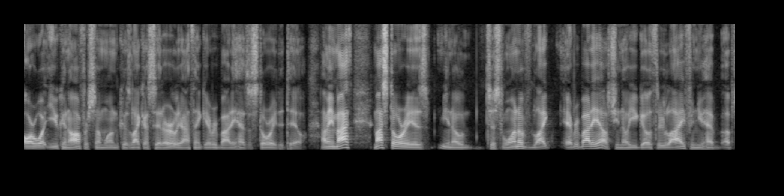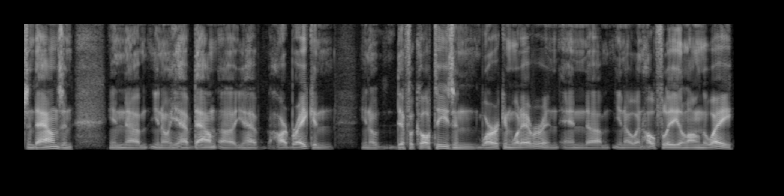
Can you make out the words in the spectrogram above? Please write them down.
or what you can offer someone because like i said earlier i think everybody has a story to tell i mean my my story is you know just one of like everybody else you know you go through life and you have ups and downs and and um, you know you have down uh, you have heartbreak and you know difficulties and work and whatever and and um, you know and hopefully along the way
